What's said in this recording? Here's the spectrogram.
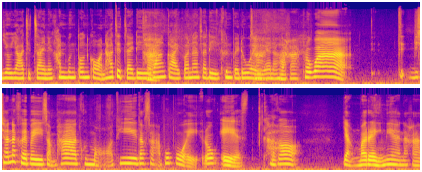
เยียวยาจิตใจในขั้นเบื้องต้นก่อน ถ้าจิตใจดีค่ะร่างกายก็น่าจะดีขึ้นไปด้วยอย่างเงี้ยนะคะใช่เพราะว่า ดิดิฉันน่ะเคยไปสัมภาษณ์คุณหมอที่รักษาผู้ป่วยโรคเอสค่ะแล้วก็อย่างมะเร็งเนี่ยนะคะ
